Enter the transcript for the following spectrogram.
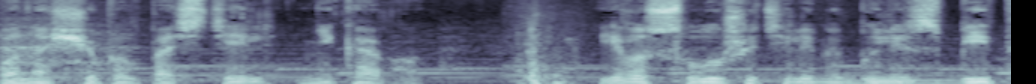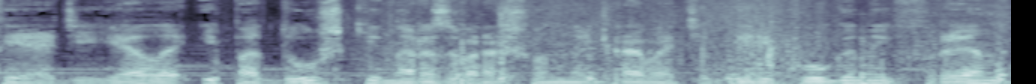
Он ощупал постель, никого. Его слушателями были сбитые одеяла и подушки на разворошенной кровати. Перепуганный Фрэнк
